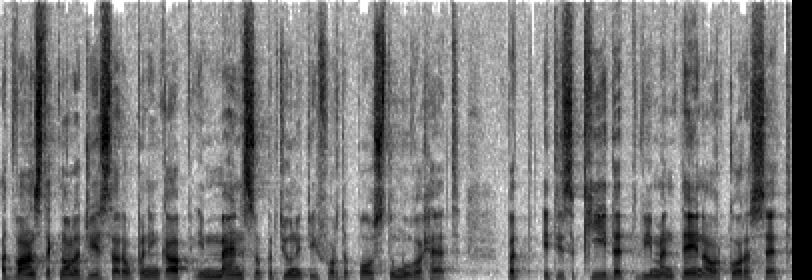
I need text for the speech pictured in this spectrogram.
Advanced technologies are opening up immense opportunity for the post to move ahead but it is key that we maintain our core asset,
